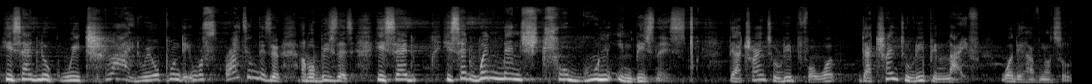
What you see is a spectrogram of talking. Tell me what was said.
he said, look, we tried, we opened, it was writing this about business. He said, he said, when men struggle in business, they are trying to reap for what they are trying to reap in life what they have not sown.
